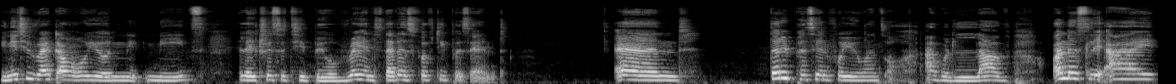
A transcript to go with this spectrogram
You need to write down all your needs electricity bill rent that is 50 percent. And 30 percent for your wants oh i would love honestly i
